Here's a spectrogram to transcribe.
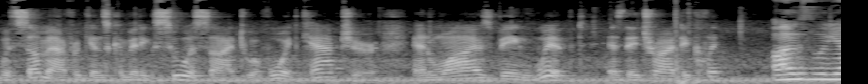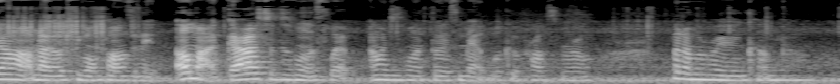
with some Africans committing suicide to avoid capture and wives being whipped as they tried to cling. Honestly, y'all, I'm not gonna keep on pausing it. Oh my gosh, I just want to slap. I just want to throw this MacBook across the room. But I'm ready to come, y'all.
